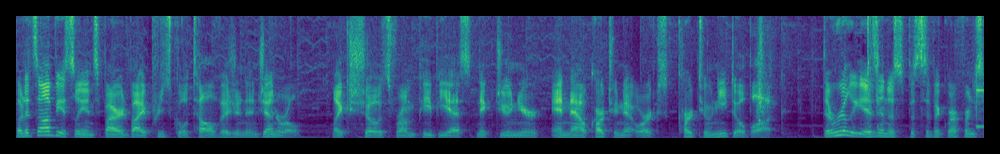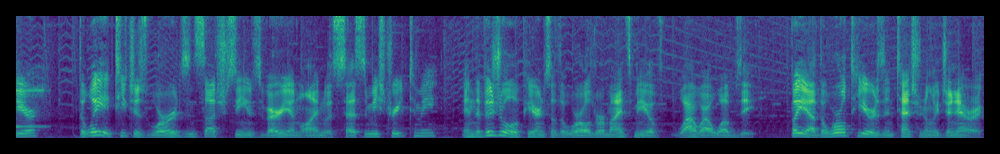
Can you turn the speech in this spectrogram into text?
but it's obviously inspired by preschool television in general, like shows from PBS, Nick Jr., and now Cartoon Network's Cartoonito block. There really isn't a specific reference here. The way it teaches words and such seems very in line with Sesame Street to me, and the visual appearance of the world reminds me of Wow Wow Wubbzy. But yeah, the world here is intentionally generic.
